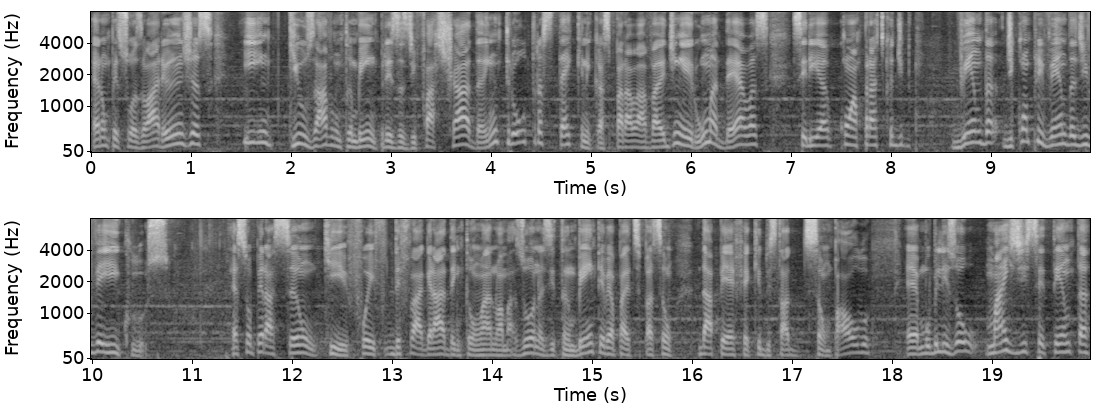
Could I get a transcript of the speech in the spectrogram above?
eram pessoas laranjas e que usavam também empresas de fachada, entre outras técnicas para lavar dinheiro. Uma delas seria com a prática de venda, de compra e venda de veículos. Essa operação que foi deflagrada então lá no Amazonas e também teve a participação da PF aqui do estado de São Paulo, é, mobilizou mais de 70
